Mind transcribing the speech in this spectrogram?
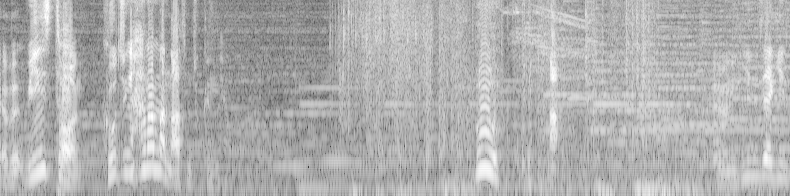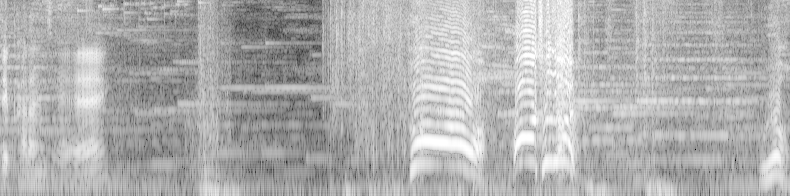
윈스턴 그거 중에 하나만 나왔으면 좋겠네요. 후! 아, 응 흰색 흰색 파란색. 호! 어 전설! 뭐야?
